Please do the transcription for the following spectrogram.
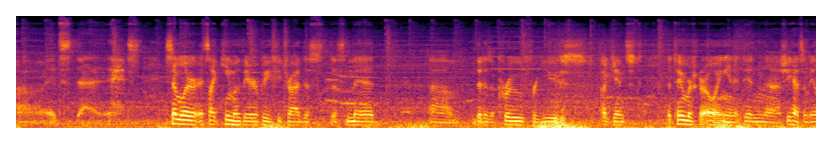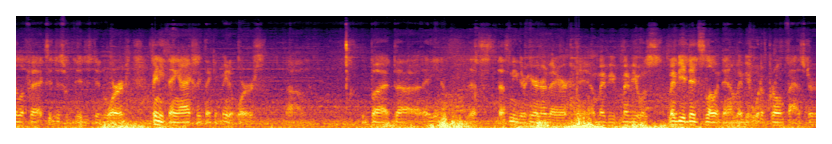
uh, it's uh, it's similar. It's like chemotherapy. She tried this this med um, that is approved for use against the tumors growing, and it didn't. Uh, she had some ill effects. It just it just didn't work. If anything, I actually think it made it worse. Um, but uh, you know that's that's neither here nor there. You know, maybe maybe it was maybe it did slow it down. Maybe it would have grown faster.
